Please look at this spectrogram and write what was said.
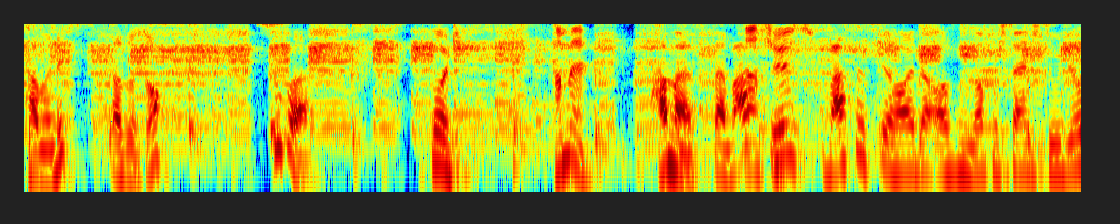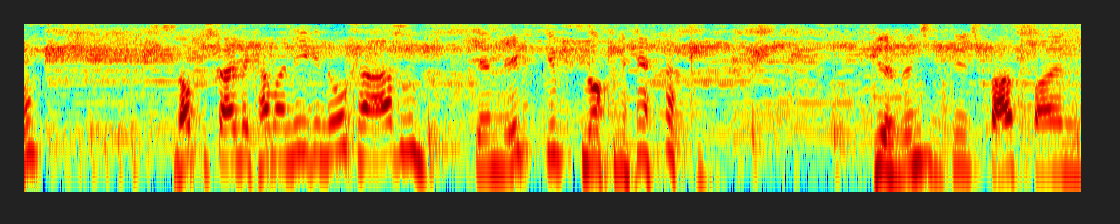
Kann man nix, also doch. Super. Gut. Hammer. Hammers. Dann war's Ach, für, was ist für heute aus dem Noppenstein-Studio. Noppensteine kann man nie genug haben. Demnächst gibt's noch mehr. Wir wünschen viel Spaß beim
